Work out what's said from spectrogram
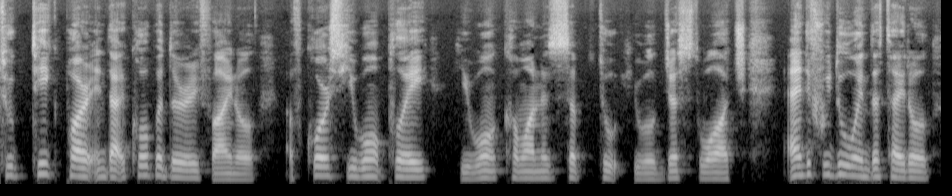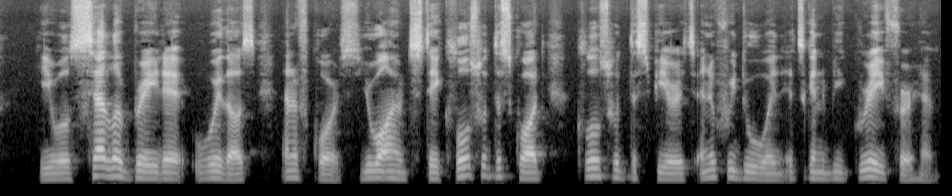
to take part in that Copa del Rey final. Of course, he won't play, he won't come on as a substitute, he will just watch. And if we do win the title, he will celebrate it with us. And of course, you want him to stay close with the squad, close with the spirits. And if we do win, it's going to be great for him.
